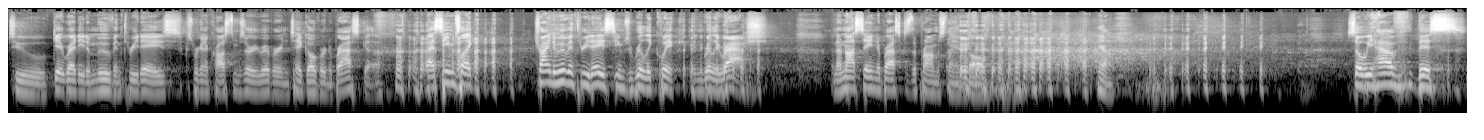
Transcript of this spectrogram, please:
to get ready to move in three days because we're going to cross the Missouri River and take over Nebraska. that seems like trying to move in three days seems really quick and really rash. And I'm not saying Nebraska's the promised land at all. yeah. So we have this,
